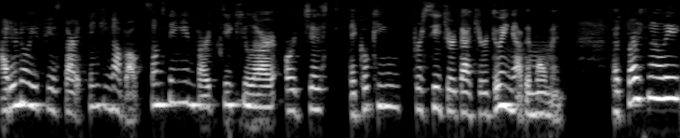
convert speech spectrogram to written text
I don't know if you start thinking about something in particular or just the cooking procedure that you're doing at the moment. But personally,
